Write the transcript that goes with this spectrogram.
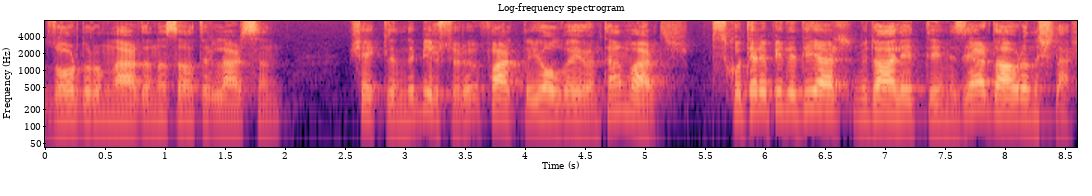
zor durumlarda nasıl hatırlarsın şeklinde bir sürü farklı yol ve yöntem vardır. Psikoterapide diğer müdahale ettiğimiz yer davranışlar.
